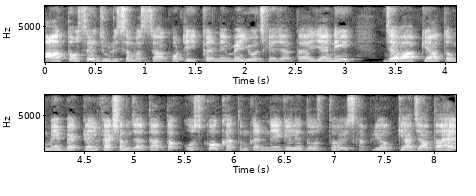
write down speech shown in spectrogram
आंतों से जुड़ी समस्या को ठीक करने में यूज़ किया जाता है। यानी जब आपके आंतों में बैक्टीरियल इन्फेक्शन हो जाता है तो उसको खत्म करने के लिए दोस्तों इसका प्रयोग किया जाता है।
